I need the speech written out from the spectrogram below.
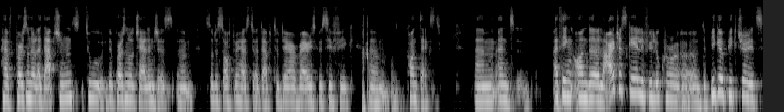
have personal adaptations to the personal challenges. Um, so the software has to adapt to their very specific um, context. Um, and I think on the larger scale, if you look uh, the bigger picture, it's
